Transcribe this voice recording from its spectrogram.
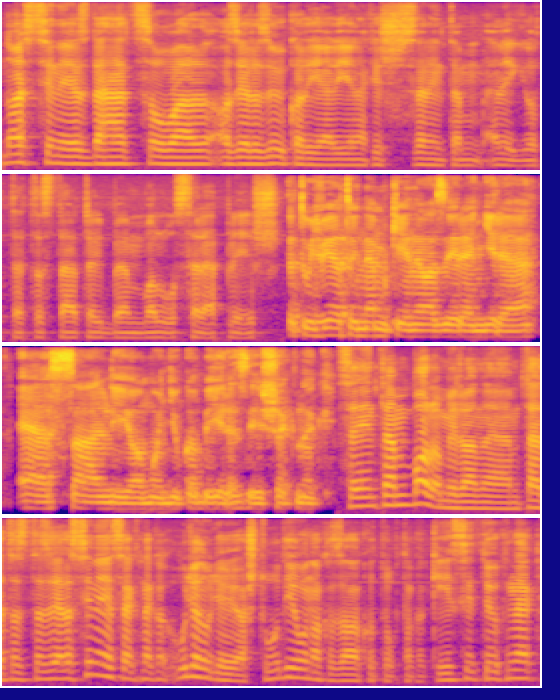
Nagy színész, de hát szóval azért az ő karrierjének is szerintem elég jót tett a Star Trekben való szereplés. Tehát úgy vélt, hogy nem kéne azért ennyire elszállnia mondjuk a bérezéseknek. Szerintem baromira nem. Tehát azt azért a színészeknek, ugyanúgy a stúdiónak, az alkotóknak, a készítőknek,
